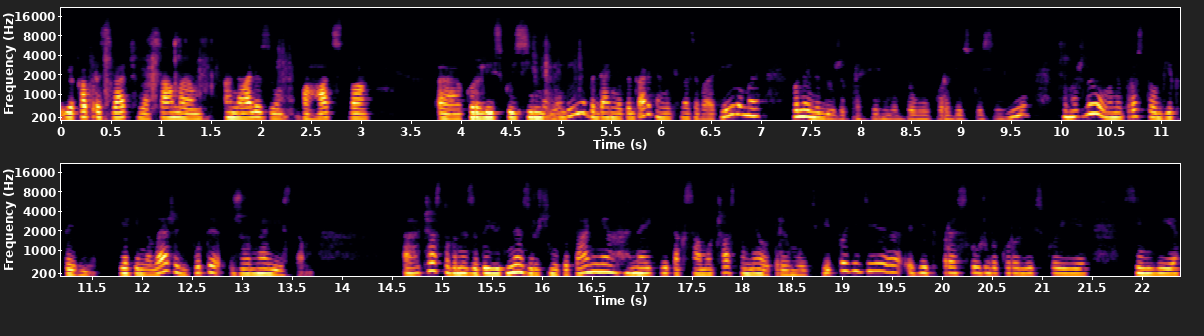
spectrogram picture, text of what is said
яка присвячена саме аналізу багатства. Е, королівської сім'ї. Видання The Guardian їх називають лівими. Вони не дуже прихильні до королівської сім'ї, чи можливо вони просто об'єктивні, як і належить бути журналістам. Е, часто вони задають незручні питання, на які так само часто не отримують відповіді від прес-служби королівської сім'ї. Е,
